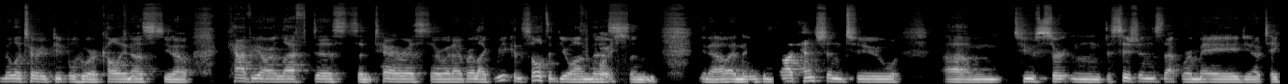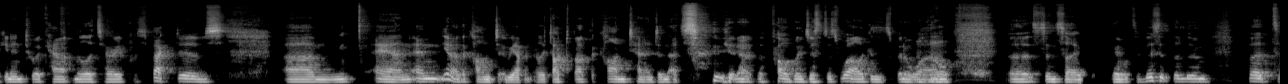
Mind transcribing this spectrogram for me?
military people who are calling us, you know, caviar leftists and terrorists or whatever. Like we consulted you on this, and you know, and you can draw attention to um, to certain decisions that were made. You know, taking into account military perspectives. Um, and and you know the content we haven't really talked about the content and that's you know probably just as well because it's been a mm-hmm. while uh, since I able to visit the LUM. But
